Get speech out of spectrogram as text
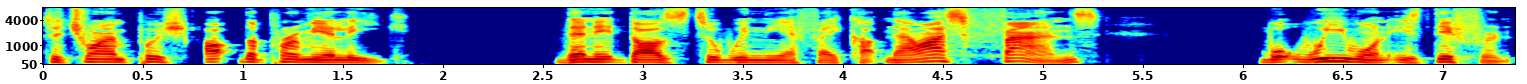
to try and push up the Premier League than it does to win the FA Cup. Now, as fans, what we want is different.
